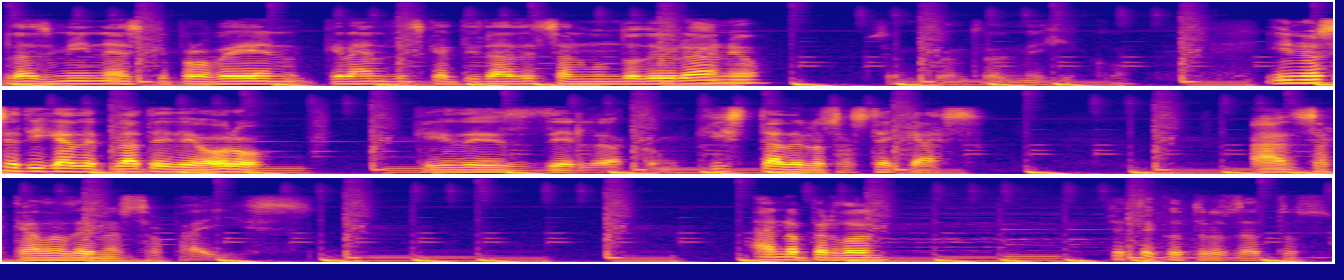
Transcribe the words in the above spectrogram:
Las minas que proveen grandes cantidades al mundo de uranio se encuentran en México. Y no se diga de plata y de oro, que desde la conquista de los aztecas han sacado de nuestro país. Ah, no, perdón. Ya tengo otros datos.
